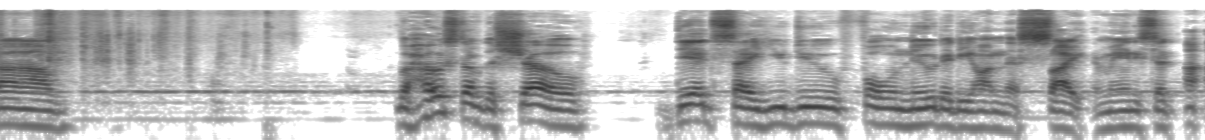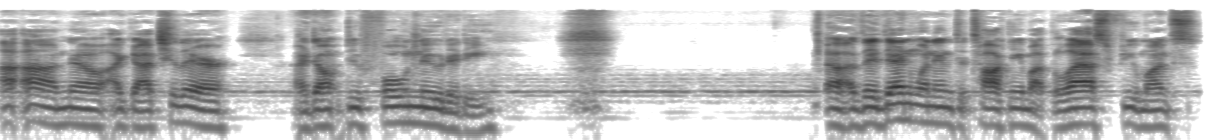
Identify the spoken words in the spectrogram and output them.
Um, the host of the show did say you do full nudity on this site. And Mandy said, uh uh uh, no, I got you there. I don't do full nudity. Uh, they then went into talking about the last few months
